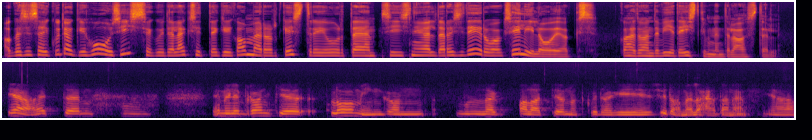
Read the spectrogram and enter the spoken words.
aga see sai kuidagi hoo sisse, kui te läksitegi kammerorkestri juurde siis nii-öelda resideeruvaks heliloojaks kahe tuhande viieteistkümnendal aastal. jaa, et ähm, Emily Bronti looming on mulle alati olnud kuidagi südamelähedane ja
